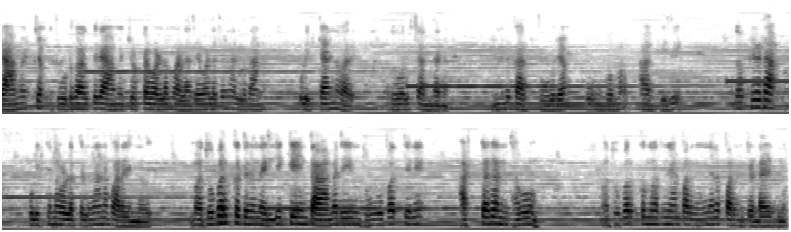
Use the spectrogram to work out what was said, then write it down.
രാമച്ചം ചൂടുകാലത്ത് രാമച്ചുട്ട വെള്ളം വളരെ വളരെ നല്ലതാണ് കുളിക്കാൻ എന്ന് പറയും. അതുപോലെ ചന്ദനം എന്നിട്ട് കർപ്പൂരം കുങ്കുമം അഖിൽ ഇതൊക്കെ ഇടാം. കുളിക്കുന്ന വെള്ളത്തിൽ നിന്നാണ് പറയുന്നത്. മധുപർക്കത്തിന് നെല്ലിക്കയും താമരയും ധൂപത്തിന് അഷ്ടഗന്ധവും. മധുപർക്ക് എന്ന് പറഞ്ഞാൽ ഞാൻ പറഞ്ഞ ഇന്നലെ പറഞ്ഞിട്ടുണ്ടായിരുന്നു.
